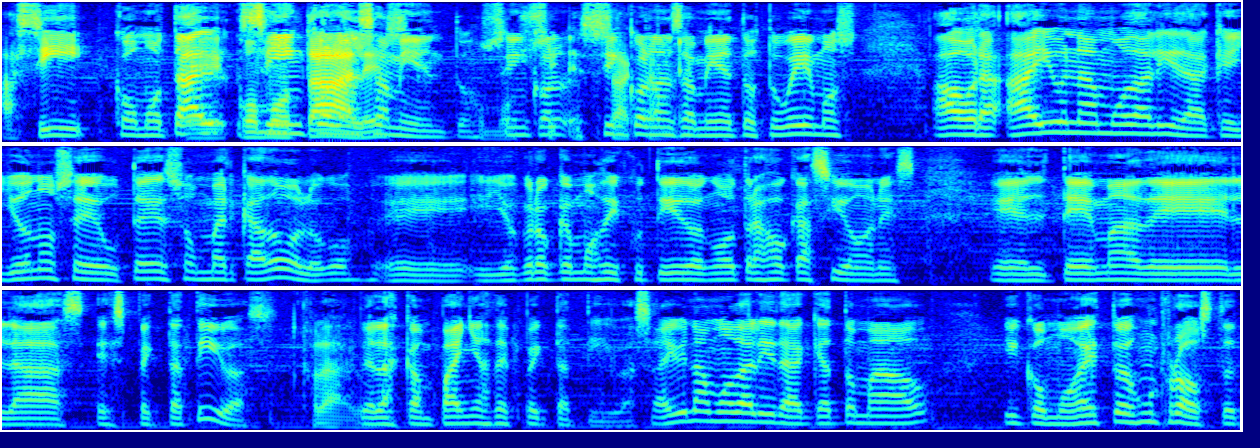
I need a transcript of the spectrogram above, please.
así, Como tal, Eh, como cinco tales, lanzamientos. como cinco, cinco lanzamientos tuvimos. Ahora, hay una modalidad que yo no sé, ustedes son mercadólogos eh, y yo creo que hemos discutido en otras ocasiones el tema de las expectativas, claro. de las campañas de expectativas. Hay una modalidad que ha tomado, y como esto es un roster,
